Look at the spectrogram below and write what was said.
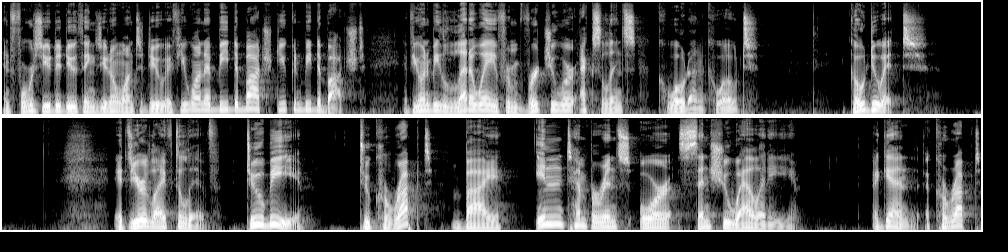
and force you to do things you don't want to do. If you want to be debauched, you can be debauched. If you want to be led away from virtue or excellence, quote unquote, go do it. It's your life to live. To be, to corrupt by intemperance or sensuality. Again, a corrupt.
